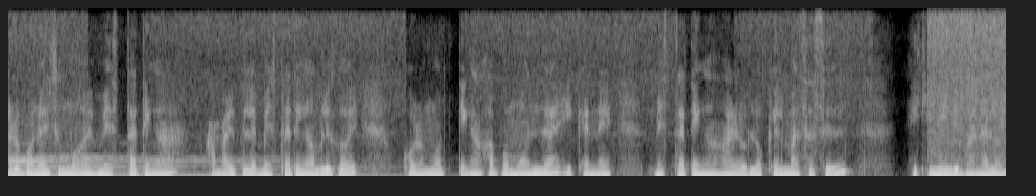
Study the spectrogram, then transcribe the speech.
আৰু বনাইছোঁ মই মেষ্টা টেঙা। আমাৰ ইফালে মেষ্টা টেঙা বুলি কয়। গৰমত টেঙা খাব মন যায় সেইকাৰণে মেষ্টা টেঙা আৰু লোকেল মাছ আছিল সেইখিনি দি বনালোঁ।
